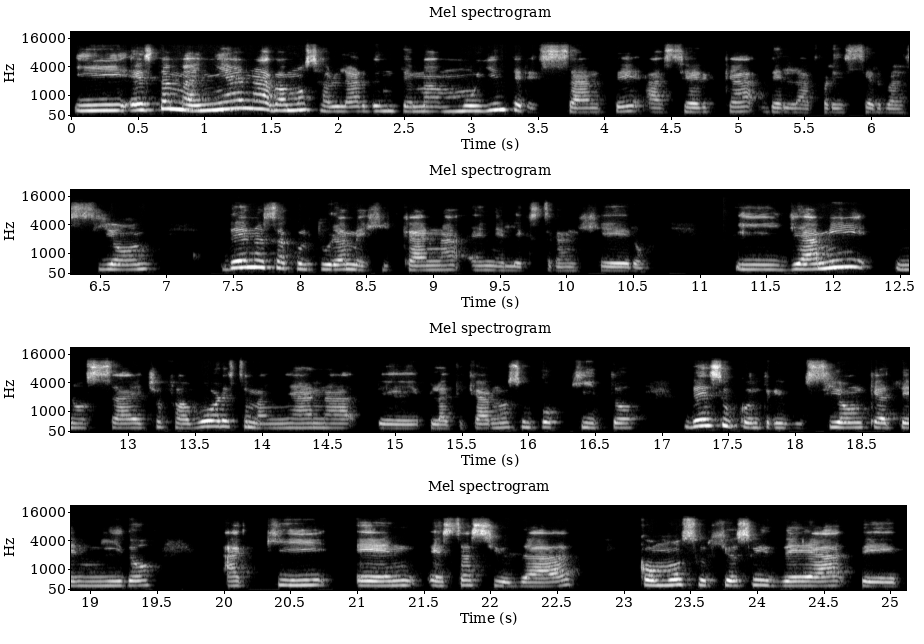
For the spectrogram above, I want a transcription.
Y esta mañana vamos a hablar de un tema muy interesante acerca de la preservación de nuestra cultura mexicana en el extranjero. Y Yami nos ha hecho favor esta mañana de platicarnos un poquito de su contribución que ha tenido aquí en esta ciudad, cómo surgió su idea de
